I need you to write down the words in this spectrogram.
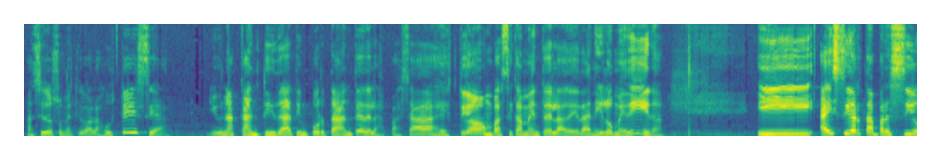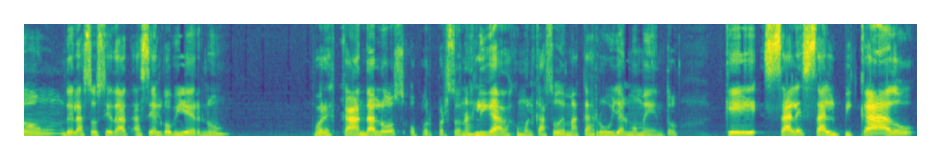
han sido sometidos a la justicia, y una cantidad importante de las pasadas gestión, básicamente la de Danilo Medina. Y hay cierta presión de la sociedad hacia el gobierno por escándalos o por personas ligadas, como el caso de Macarrulla al momento, que sale salpicado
